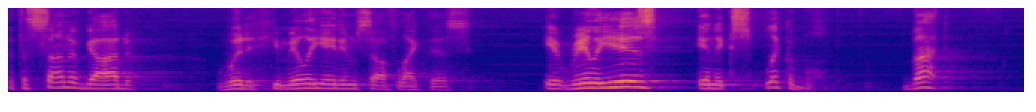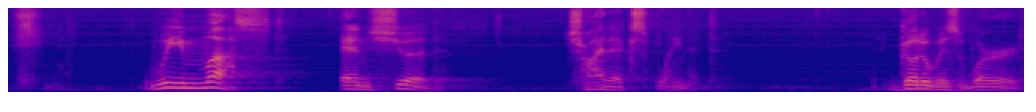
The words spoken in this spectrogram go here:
That the Son of God would humiliate himself like this, it really is inexplicable. But we must and should try to explain it. Go to his word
